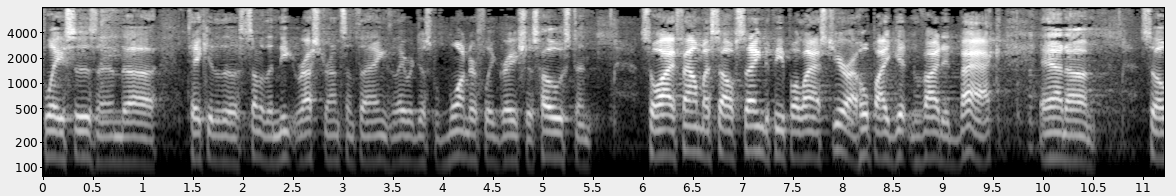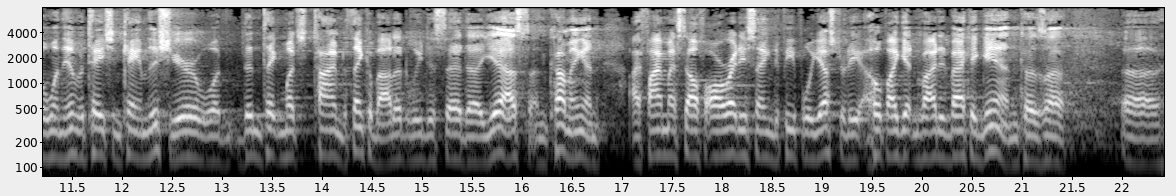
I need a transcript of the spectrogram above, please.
places, and uh, take you to the, some of the neat restaurants and things. And they were just wonderfully gracious hosts. And so I found myself saying to people last year, I hope I get invited back. And. Um, so when the invitation came this year, well, it didn't take much time to think about it. We just said uh, yes and coming. And I find myself already saying to people yesterday, I hope I get invited back again because uh, uh,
